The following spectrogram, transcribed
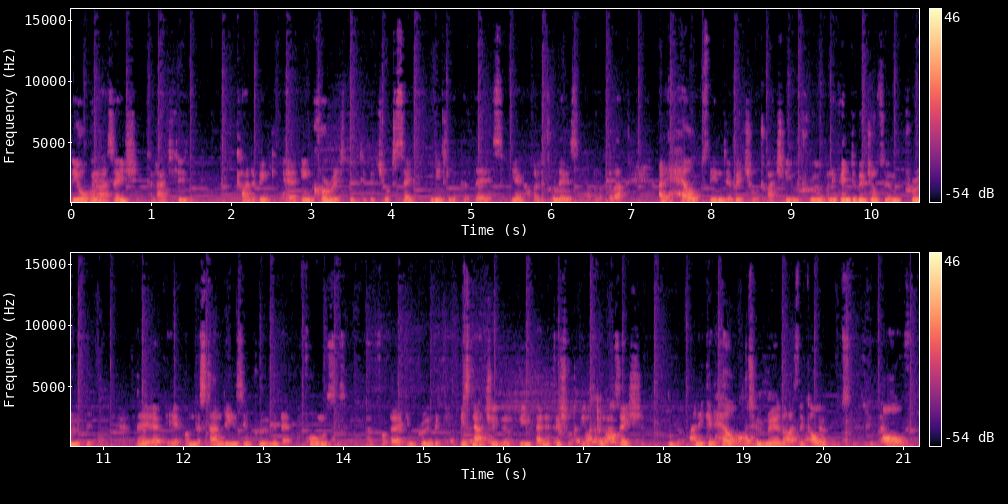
the organisation can actually kind of uh, encourage the individual to say, you need to look at this, you know, have a look at this, and have a look at that. And it helps the individual to actually improve. And if individuals are improving, their understanding is improving, their performance is uh, improving, it's naturally going to be beneficial to the organisation and it can help to realise the goals of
